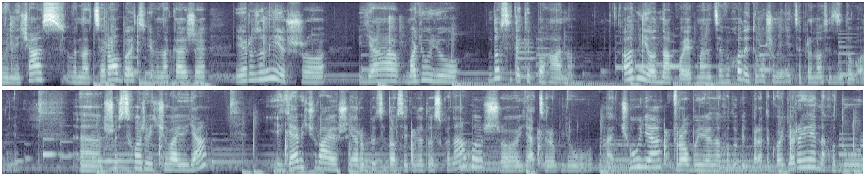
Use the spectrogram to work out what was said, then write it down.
у вільний час. Вона це робить, і вона каже: Я розумію, що я малюю досить таки погано, але мені однаково, як в мене це виходить, тому що мені це приносить задоволення. Е, Щось схоже відчуваю я. Я відчуваю, що я роблю це досить недосконало, що я це роблю на чуя, пробую на ходу підбирати кольори, на ходу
